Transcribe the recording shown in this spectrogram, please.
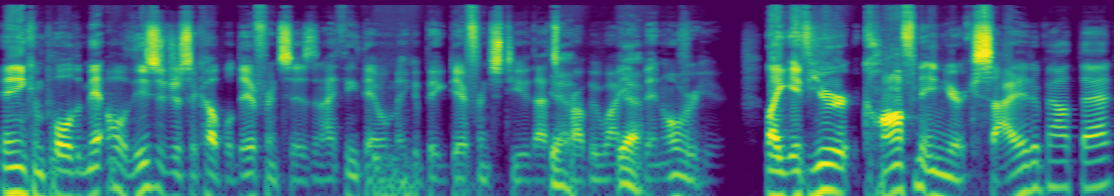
then you can pull the, oh, these are just a couple differences. And I think they will make a big difference to you. That's yeah. probably why yeah. you've been over here. Like if you're confident and you're excited about that,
